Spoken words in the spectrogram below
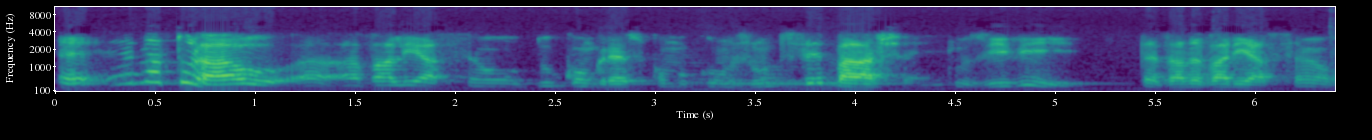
É, é natural a avaliação do Congresso como conjunto ser baixa. Inclusive, apesar da variação,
